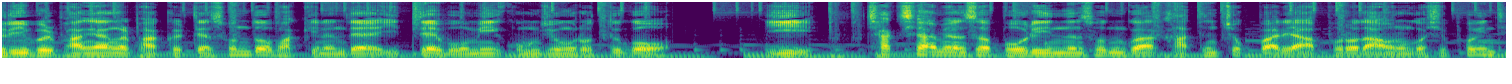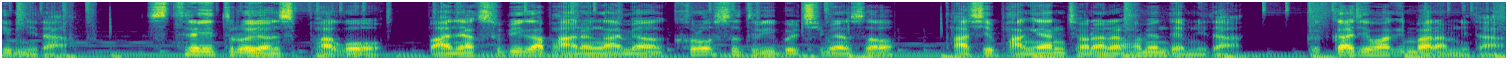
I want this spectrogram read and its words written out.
드리블 방향을 바꿀 때 손도 바뀌는데 이때 몸이 공중으로 뜨고 2. 착지하면서 볼이 있는 손과 같은 쪽발이 앞으로 나오는 것이 포인트입니다. 스트레이트로 연습하고 만약 수비가 반응하면 cross dribble을 치면서 다시 방향 전환을 하면 됩니다. 끝까지 확인 바랍니다.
